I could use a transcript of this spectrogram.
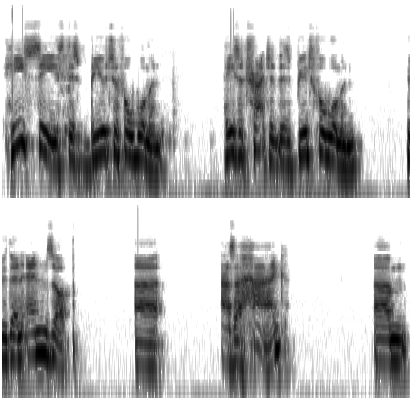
he sees this beautiful woman he's attracted to this beautiful woman who then ends up uh, as a hag um,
